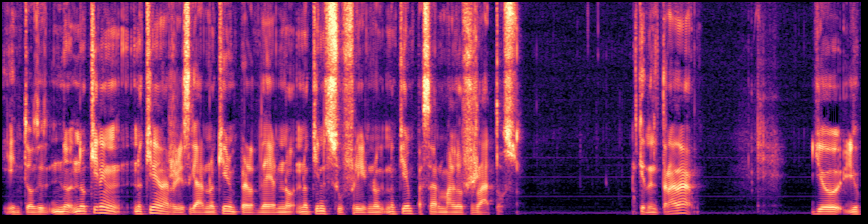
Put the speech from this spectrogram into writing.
Y entonces no, quieren, no quieren arriesgar, no quieren perder, no, no quieren sufrir, no, no quieren pasar malos ratos. Que de entrada yo, yo,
